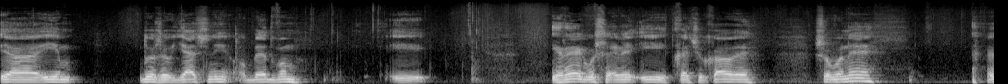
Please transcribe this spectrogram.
Я їм дуже вдячний обидвом. І, і Регушеві, і Ткачукові, що вони,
